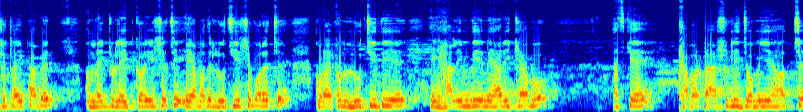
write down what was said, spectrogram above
সেটাই পাবেন। আমরা একটু লেট করে এসেছি, এই আমাদের লুচি এসে পড়েছে, আমরা এখন লুচি দিয়ে, এই হালিম দিয়ে নেহারি খাব। আজকে খাবারটা আসলেই জমিয়ে হচ্ছে।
